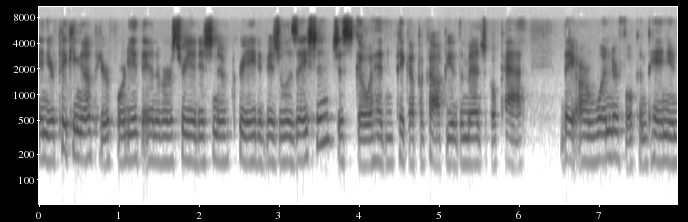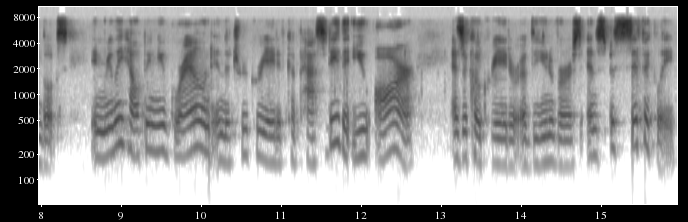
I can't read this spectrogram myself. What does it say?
and you're picking up your 40th anniversary edition of Creative Visualization, just go ahead and pick up a copy of The Magical Path. They are wonderful companion books in really helping you ground in the true creative capacity that you are as a co-creator of the universe and specifically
